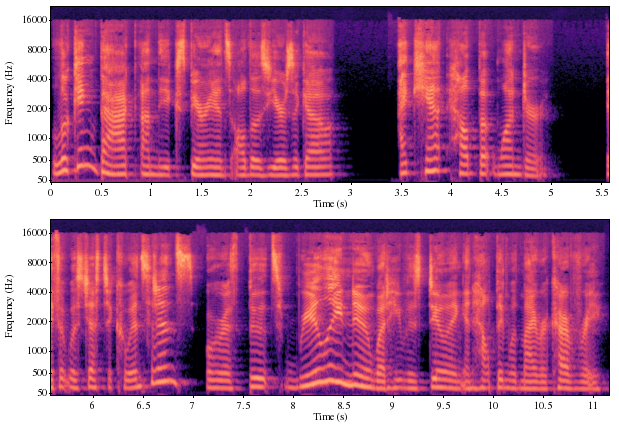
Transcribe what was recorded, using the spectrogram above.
Looking back on the experience all those years ago, I can't help but wonder if it was just a coincidence or if Boots really knew what he was doing in helping with my recovery.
